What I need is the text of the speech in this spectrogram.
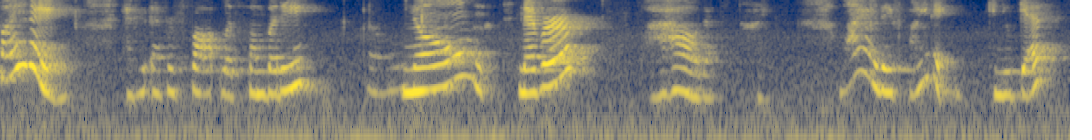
fighting! Have you ever fought with somebody? No. No? Never? Wow, that's. Why are they fighting? Can you guess?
